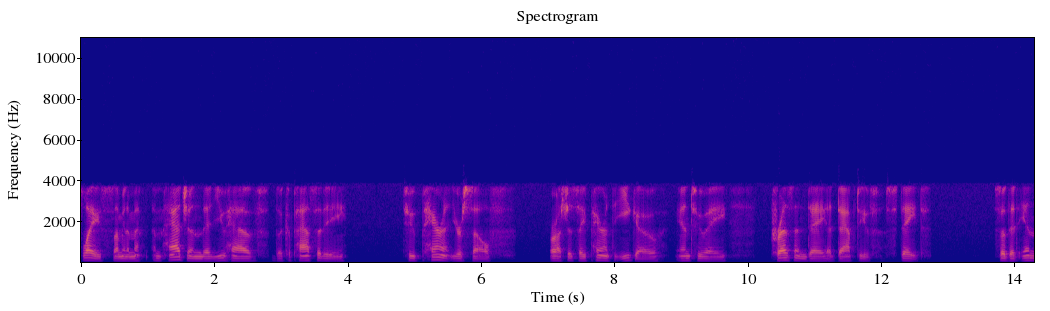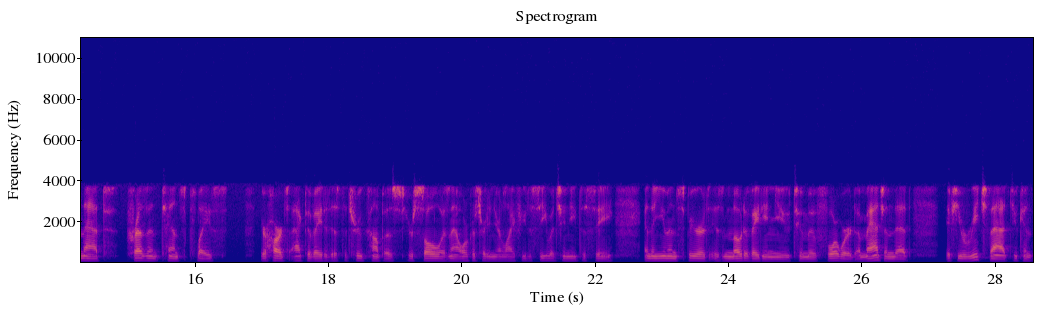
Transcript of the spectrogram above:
place i mean imagine that you have the capacity to parent yourself or i should say parent the ego into a present day adaptive state so that in that present tense place your heart's activated as the true compass. Your soul is now orchestrating your life for you to see what you need to see. And the human spirit is motivating you to move forward. Imagine that if you reach that, you can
